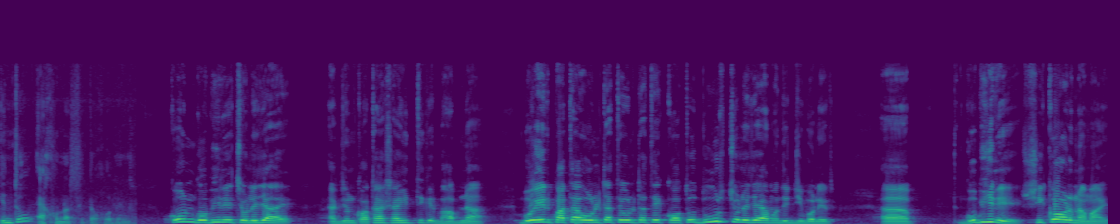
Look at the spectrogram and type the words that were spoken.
কিন্তু এখন আর সেটা হবে না। কোন গভীরে চলে যায় একজন কথা সাহিত্যিকের ভাবনা? বইয়ের পাতা উল্টাতে উল্টাতে কত দূর চলে যায় আমাদের জীবনের গভীরে শিকড় নামায়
